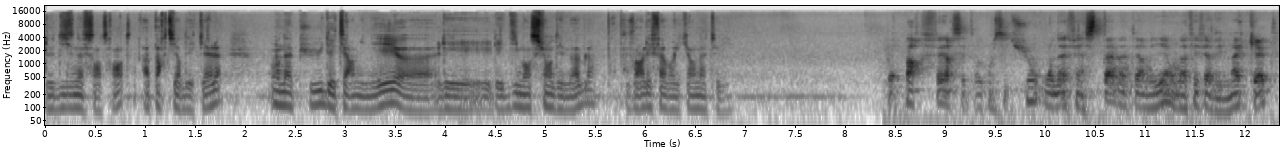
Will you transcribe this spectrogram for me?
de 1930, à partir desquels on a pu déterminer euh, les, dimensions des meubles pour pouvoir les fabriquer en atelier. Pour parfaire cette reconstitution, on a fait un stade intermédiaire, on a fait faire des maquettes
